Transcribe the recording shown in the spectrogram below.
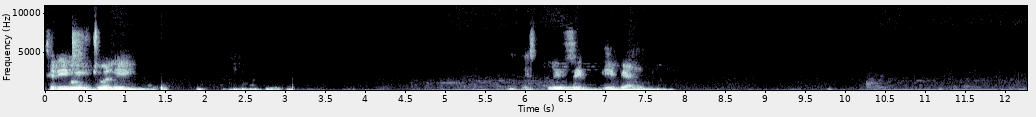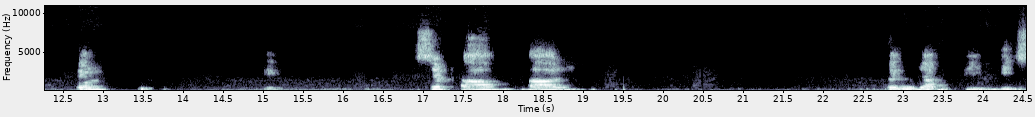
three mutually exclusive events set uh, all values of P is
